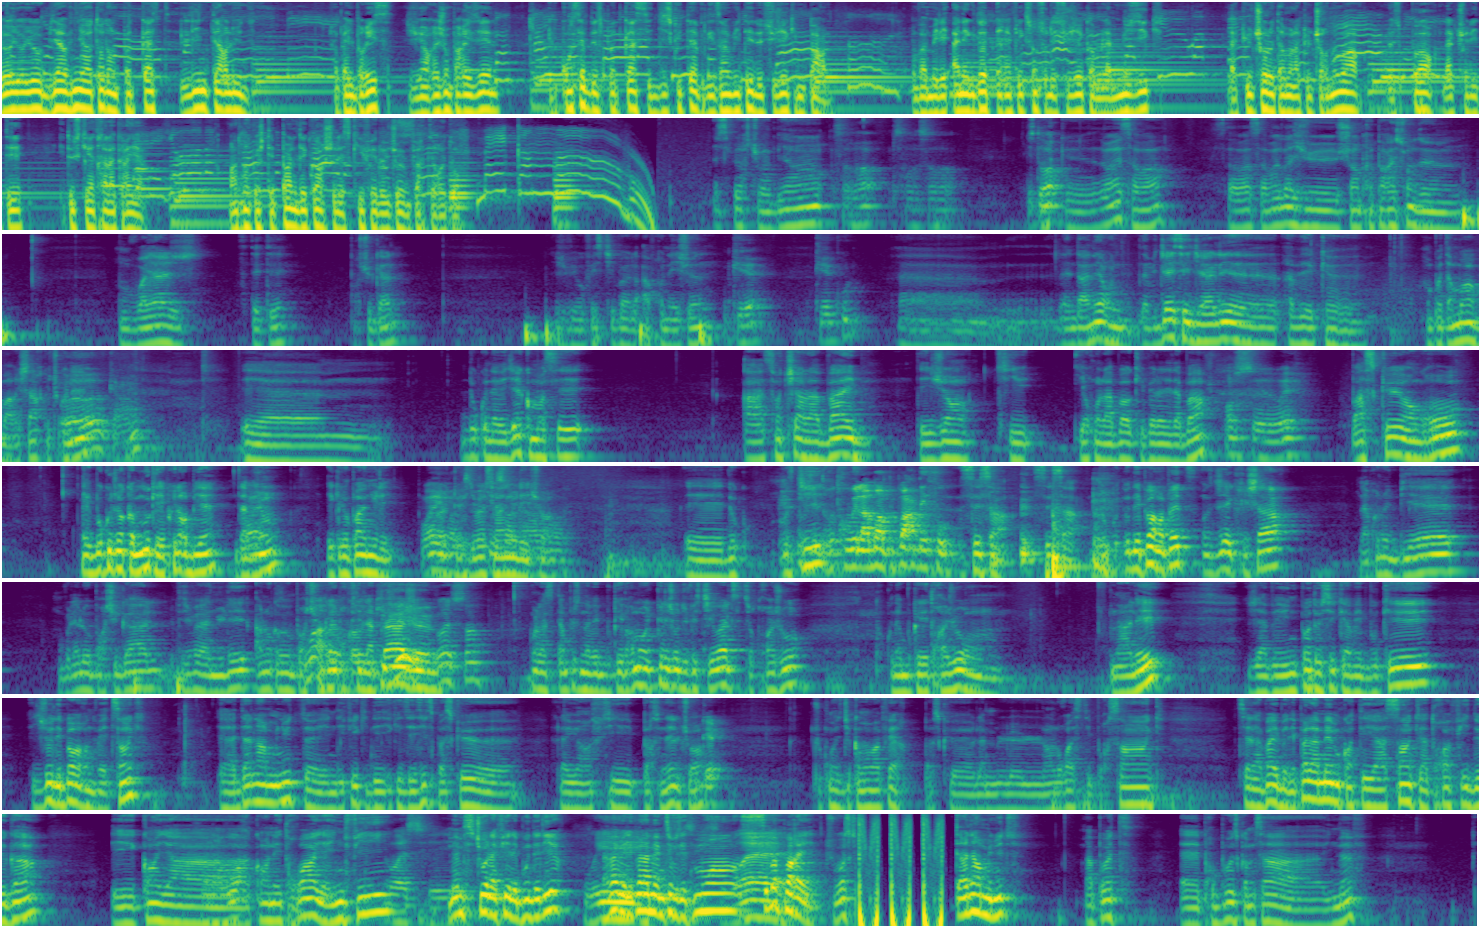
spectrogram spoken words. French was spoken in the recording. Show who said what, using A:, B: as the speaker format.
A: Yo yo yo, bienvenue à toi dans le podcast L'Interlude. Je m'appelle Brice, je vis en région parisienne et le concept de ce podcast c'est de discuter avec des invités de sujets qui me parlent. On va mêler anecdotes et réflexions sur des sujets comme la musique, la culture, notamment la culture noire, le sport, l'actualité et tout ce qui a trait à la carrière. Maintenant que je t'ai peint le décor, je te laisse kiffer le jeu et me faire tes retours. J'espère que tu vas bien.
B: Ça va, ça va, ça va. Et toi?
A: que- Ouais, ça va. Ça va, ça va. Là, je, je suis en préparation de mon voyage cet été, Portugal. Je vais au festival Afro Nation.
B: Ok, ok, cool.
A: Euh, L'année dernière, on avait déjà essayé d'y aller euh, avec euh, un pote à moi, bah, Richard, que tu connais.
B: Ouais, carrément.
A: Et euh, donc, on avait déjà commencé à sentir la vibe des gens qui iront là-bas ou qui veulent aller là-bas.
B: Je pense, ouais.
A: Parce que, en gros, il y avait beaucoup de gens comme nous qui avaient pris leur billet d'avion et qui l'ont pas annulé.
B: Ouais,
A: le festival,
B: ça,
A: annulé, tu Et donc, on se dit,
B: te retrouver là-bas un peu par défaut.
A: c'est ça, c'est ça. Donc, au départ, en fait, on se dit avec Richard, on a pris notre billet, on voulait aller au Portugal, le festival est annulé, allons quand même au Portugal,
B: Ouais,
A: profiter de la plage.
B: Ouais, ça.
A: Voilà, c'était en plus, on avait booké vraiment que les jours du festival, c'est sur trois jours. Donc, on a booké les trois jours, on, on est allé. J'avais une pote aussi qui avait booké. Déjà, au départ, on devait être cinq. Et à la dernière minute, il y a une des filles qui, qui désiste parce que euh, elle a eu un souci personnel, tu vois.
B: Ok.
A: Du coup, on se dit comment on va faire? Parce que le- l'endroit, c'était pour 5. Tu sais, la vibe, elle n'est pas la même quand tu es à 5, il y a 3 filles, 2 gars. Et quand, y a, quand on est 3, il y a une fille.
B: Ouais.
A: Même si tu vois la fille, elle est bon délire.
B: Oui.
A: La vibe, elle n'est pas la même. Tu sais, vous êtes moins.
B: Ouais.
A: C'est pas pareil. Tu vois ce que... Dernière minute, ma pote, elle propose comme ça à une meuf.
